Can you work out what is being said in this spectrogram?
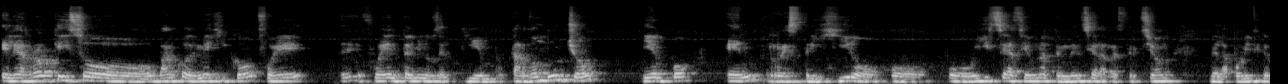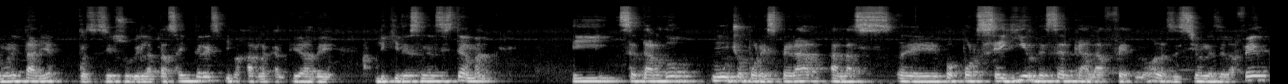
el, error que hizo Banco de México fue, eh, fue en términos del tiempo, tardó mucho tiempo en restringir o, o, o irse hacia una tendencia a la restricción de la política monetaria, pues es decir, subir la tasa de interés y bajar la cantidad de liquidez en el sistema. Y se tardó mucho por esperar a las, eh, o por seguir de cerca a la Fed, ¿no? A las decisiones de la Fed.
